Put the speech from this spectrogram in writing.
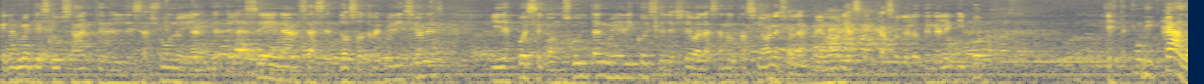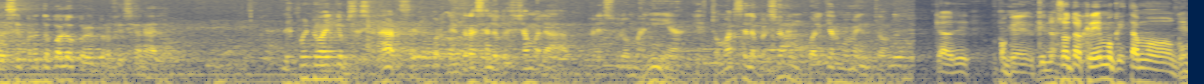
generalmente se usa antes del desayuno y antes de la cena, se hacen dos o tres mediciones y después se consulta al médico y se le lleva las anotaciones o las memorias en caso que lo tenga el equipo está indicado ese protocolo por el profesional. Después no hay que obsesionarse, porque entras en lo que se llama la presuromanía, que es tomarse la presión en cualquier momento. Claro, sí. Porque que nosotros creemos que estamos con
